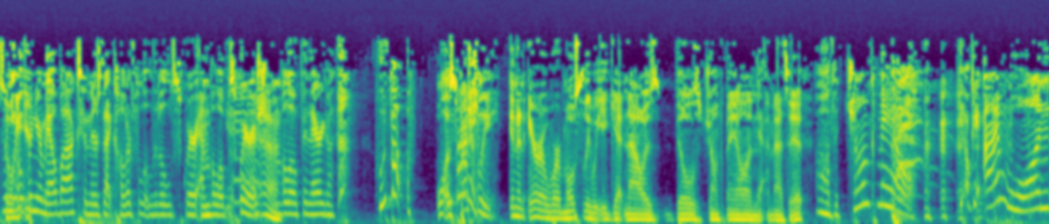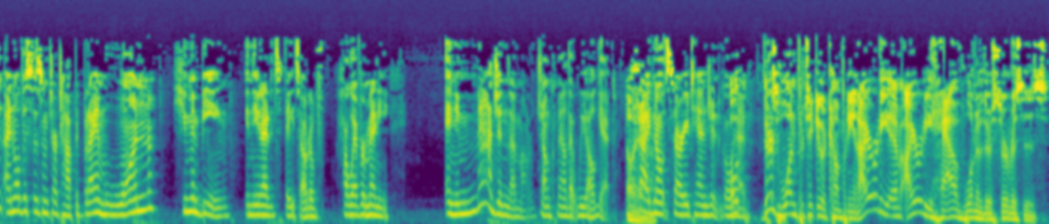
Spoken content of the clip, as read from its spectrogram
so when you your- open your mailbox and there's that colorful little square envelope, squarish envelope in there, you go, who thought? Well, who thought of especially in an era where mostly what you get now is bills junk mail and, and that's it. Oh, the junk mail. okay, I'm one. I know this isn't our topic, but I am one human being in the United States out of however many. And imagine the amount of junk mail that we all get. Oh, yeah. Side note, sorry, tangent. Go Oh, ahead. there's one particular company, and I already am. I already have one of their services,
